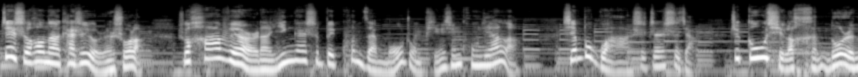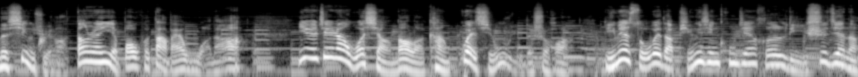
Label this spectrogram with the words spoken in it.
这时候呢，开始有人说了，说哈维尔呢应该是被困在某种平行空间了。先不管啊是真是假，这勾起了很多人的兴趣啊，当然也包括大白我的啊，因为这让我想到了看《怪奇物语》的时候啊。里面所谓的平行空间和里世界呢，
